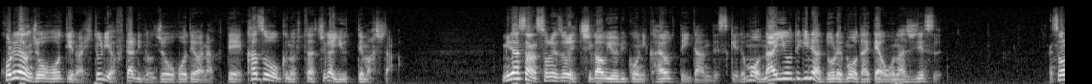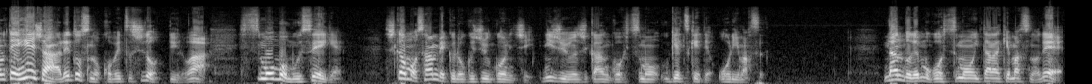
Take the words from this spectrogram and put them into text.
これらの情報っていうのは1人や2人の情報ではなくて、数多くの人たちが言ってました。皆さんそれぞれ違う予備校に通っていたんですけども、内容的にはどれも大体同じです。その点、弊社レトスの個別指導っていうのは、質問も無制限。しかも365日、24時間ご質問受け付けております。何度でもご質問いただけますので、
